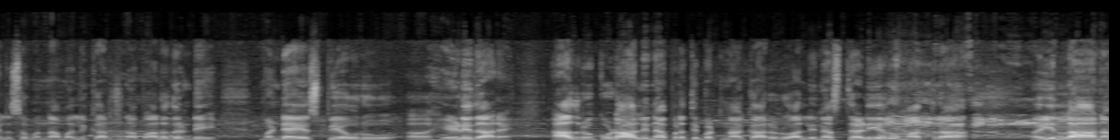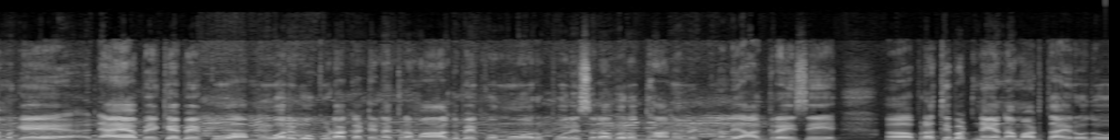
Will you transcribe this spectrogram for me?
ಕೆಲಸವನ್ನು ಮಲ್ಲಿಕಾರ್ಜುನ ಬಾಲದಂಡಿ ಮಂಡ್ಯ ಎಸ್ ಪಿ ಅವರು ಹೇಳಿದ್ದಾರೆ. ಆದರೂ ಕೂಡ ಅಲ್ಲಿನ ಪ್ರತಿಭಟನಾಕಾರರು, ಅಲ್ಲಿನ ಸ್ಥಳೀಯರು ಮಾತ್ರ ಇಲ್ಲ, ನಮಗೆ ನ್ಯಾಯ ಬೇಕೇ ಬೇಕು, ಆ ಮೂವರಿಗೂ ಕೂಡ ಕಠಿಣ ಕ್ರಮ ಆಗಬೇಕು, ಮೂವರು ಪೊಲೀಸರ ವಿರುದ್ಧ ಅನ್ನೋ ನಿಟ್ಟಿನಲ್ಲಿ ಆಗ್ರಹಿಸಿ ಪ್ರತಿಭಟನೆಯನ್ನು ಮಾಡ್ತಾ ಇರೋದು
